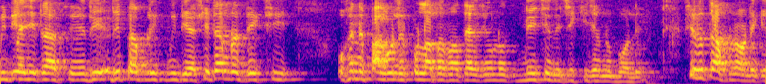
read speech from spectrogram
মিডিয়া যেটা আছে রিপাবলিক মিডিয়া সেটা আমরা দেখছি। ওখানে পাগলের প্রলাপের মতো একজন লোক নেচে নেচে কি যেন বলে। সেটা তো আপনারা অনেকে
